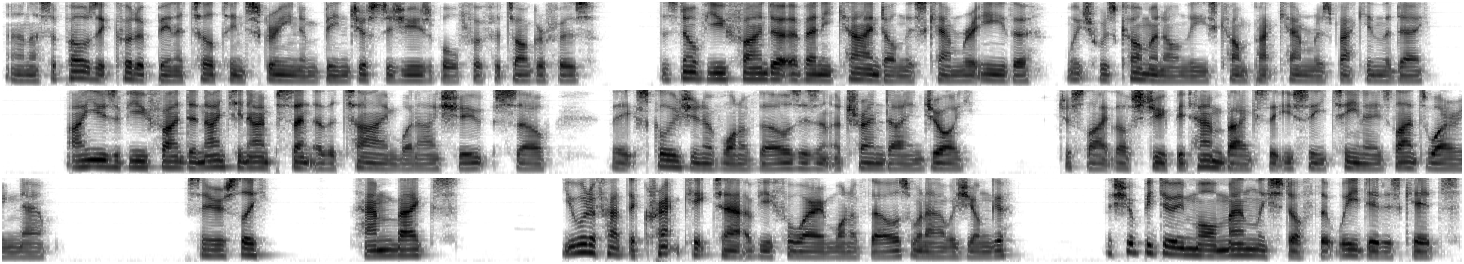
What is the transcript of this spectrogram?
and I suppose it could have been a tilting screen and been just as usable for photographers. There's no viewfinder of any kind on this camera either, which was common on these compact cameras back in the day. I use a viewfinder 99% of the time when I shoot, so the exclusion of one of those isn't a trend I enjoy just like those stupid handbags that you see teenage lads wearing now. Seriously? Handbags? You would have had the crap kicked out of you for wearing one of those when I was younger. They should be doing more manly stuff that we did as kids,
